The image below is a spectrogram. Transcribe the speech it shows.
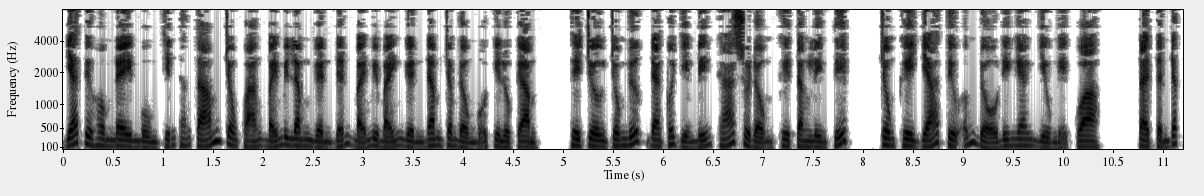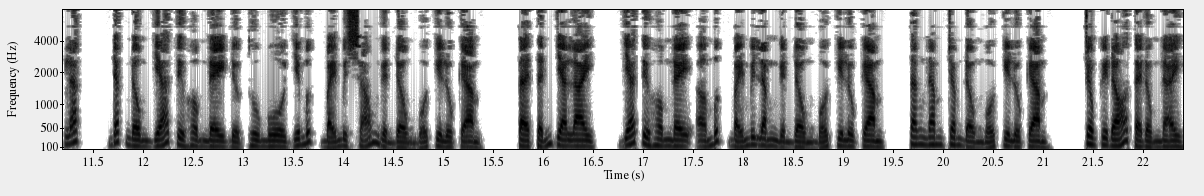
Giá tiêu hôm nay mùng 9 tháng 8 trong khoảng 75.000 đến 77.500 đồng mỗi kg. Thị trường trong nước đang có diễn biến khá sôi động khi tăng liên tiếp, trong khi giá tiêu Ấn Độ đi ngang nhiều ngày qua. Tại tỉnh Đắk Lắk, Đắk Nông giá tiêu hôm nay được thu mua với mức 76.000 đồng mỗi kg. Tại tỉnh Gia Lai, giá tiêu hôm nay ở mức 75.000 đồng mỗi kg, tăng 500 đồng mỗi kg. Trong khi đó tại Đồng Nai,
